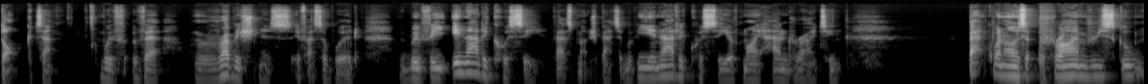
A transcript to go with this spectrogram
doctor with the rubbishness, if that's a word, with the inadequacy, that's much better, with the inadequacy of my handwriting. Back when I was at primary school,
